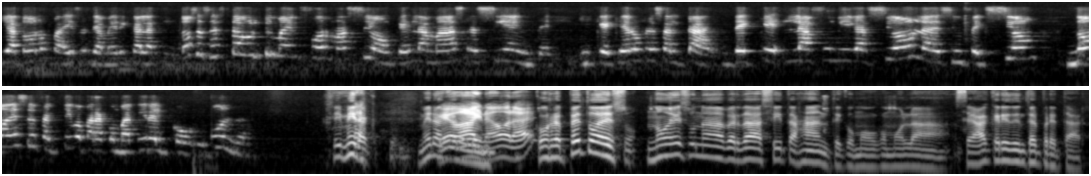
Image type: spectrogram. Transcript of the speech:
y a todos los países de América Latina. Entonces, esta última información, que es la más reciente y que quiero resaltar, de que la fumigación, la desinfección no es efectiva para combatir el COVID. Sí, mira, mira. Qué Carolina, vaina ahora, ¿eh? Con respecto a eso, no es una verdad así tajante como, como la se ha querido interpretar.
